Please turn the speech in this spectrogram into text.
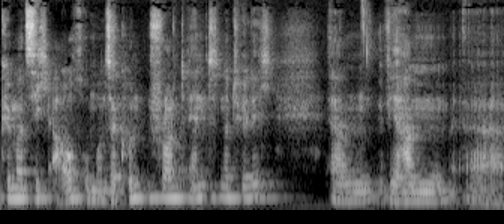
kümmert sich auch um unser Kundenfrontend natürlich. Ähm, wir haben, äh,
